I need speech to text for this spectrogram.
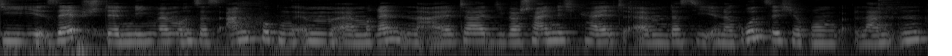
die Selbstständigen, wenn wir uns das angucken im ähm, Rentenalter, die Wahrscheinlichkeit, ähm, dass sie in der Grundsicherung landen,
